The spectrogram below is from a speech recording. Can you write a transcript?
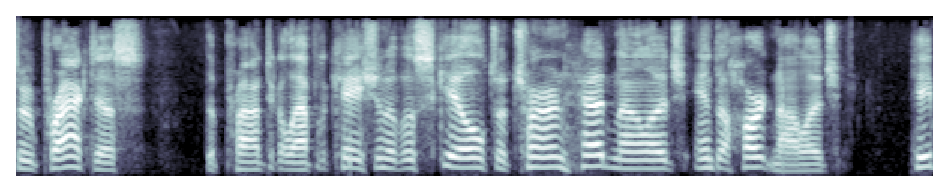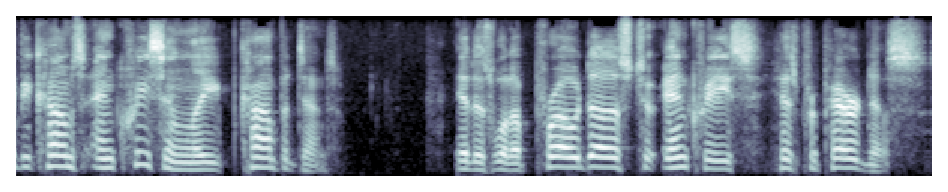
Through practice, the practical application of a skill to turn head knowledge into heart knowledge, he becomes increasingly competent. It is what a pro does to increase his preparedness.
